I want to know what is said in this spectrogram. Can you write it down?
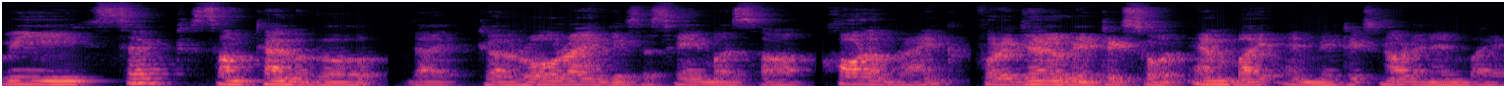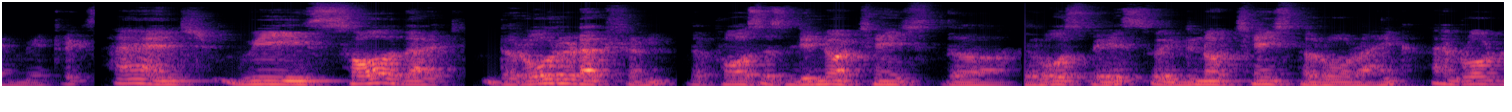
We said some time ago that uh, row rank is the same as column rank for a general matrix, so m by n matrix, not an n by n matrix. And we saw that the row reduction, the process did not change the row space, so it did not change the row rank. And row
